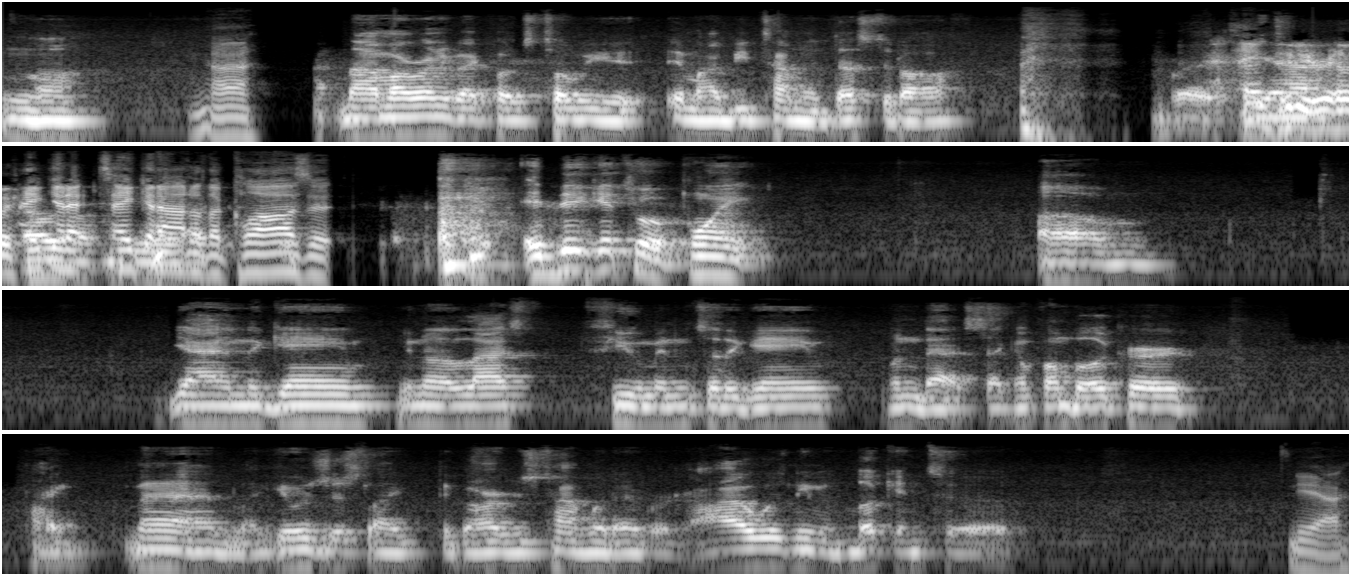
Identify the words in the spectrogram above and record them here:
No. Uh, nah, my running back coach told me it, it might be time to dust it off. But, yeah, did he really take it, take it out of the closet? it did get to a point. Um, yeah, in the game, you know, the last few minutes of the game when that second fumble occurred, like man, like it was just like the garbage time, whatever. I wasn't even looking to, yeah,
